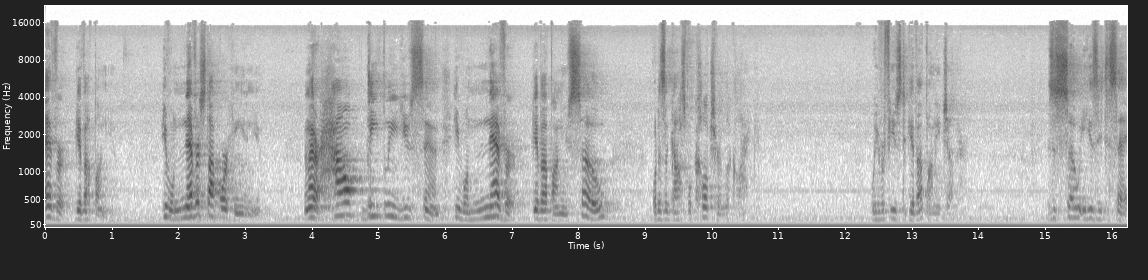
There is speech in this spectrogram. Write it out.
ever give up on you. He will never stop working in you. No matter how deeply you sin, He will never give up on you. So, what does a gospel culture look like? we refuse to give up on each other. This is so easy to say.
